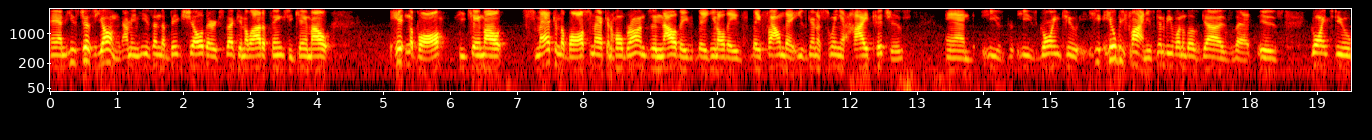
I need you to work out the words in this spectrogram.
and he's just young. I mean, he's in the big show. They're expecting a lot of things. He came out hitting the ball. He came out smacking the ball, smacking home runs, and now they they you know they they found that he's going to swing at high pitches and he's he's going to he, he'll be fine. He's going to be one of those guys that is going to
